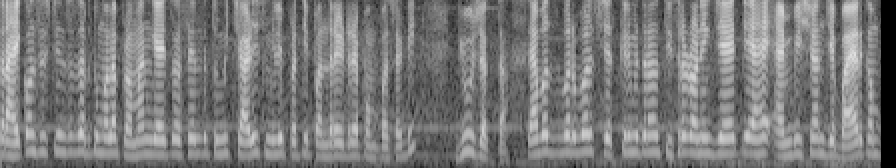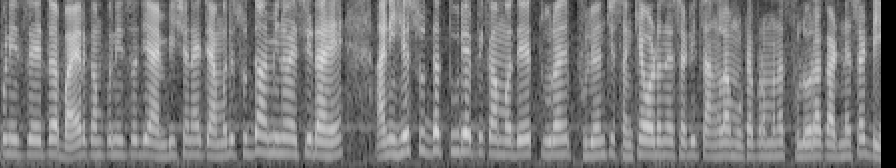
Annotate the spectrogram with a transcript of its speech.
तर हायकॉन सिस्टीमचं जर तुम्हाला प्रमाण घ्यायचं असेल तर तुम्ही चाळीस मिली प्रति पंधरा लिटर या पंपासाठी घेऊ शकता. त्याबरोबर शेतकरी मित्रांनो तिसरं टॉनिक जे आहे ते आहे ॲम्बिशन जे बायर कंपनीचं आहे तर बायर कंपनीचं जे ॲम्बिशन आहे त्यामध्ये सुद्धा अमिनो ॲसिड आहे. आणि हे सुद्धा तूर या पिकामध्ये तुरा फुलांची संख्या वाढवण्यासाठी चांगला मोठ्या प्रमाणात फुलोरा काढण्यासाठी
